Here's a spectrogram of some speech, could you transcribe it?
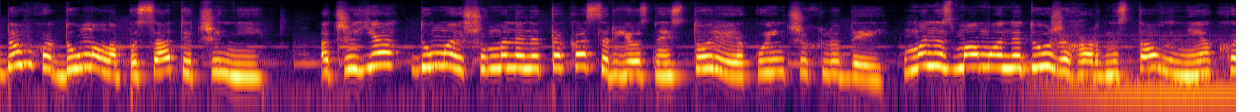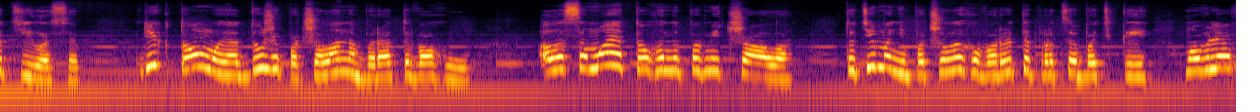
Довго думала писати чи ні. Адже я думаю, що в мене не така серйозна історія, як у інших людей. У мене з мамою не дуже гарне ставлення, як хотілося б. Рік тому я дуже почала набирати вагу, але сама я того не помічала. Тоді мені почали говорити про це батьки. Мовляв,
